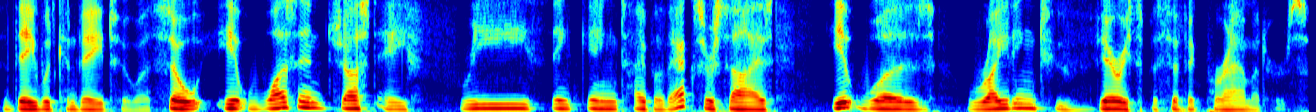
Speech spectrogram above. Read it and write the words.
they would convey to us. So it wasn't just a free thinking type of exercise. It was writing to very specific parameters.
